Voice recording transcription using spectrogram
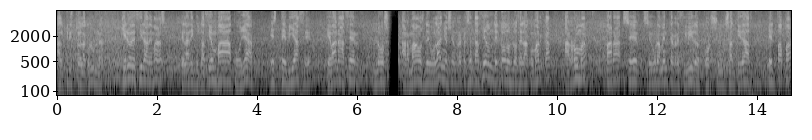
al Cristo de la Columna. Quiero decir además que la Diputación va a apoyar este viaje que van a hacer los armados de Bolaños en representación de todos los de la comarca a Roma para ser seguramente recibidos por su santidad el Papa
